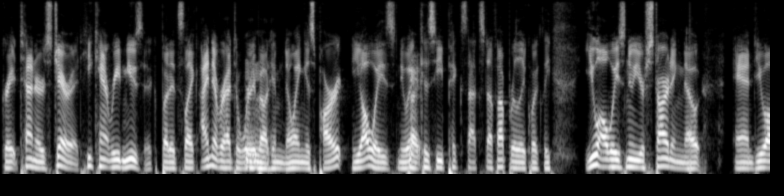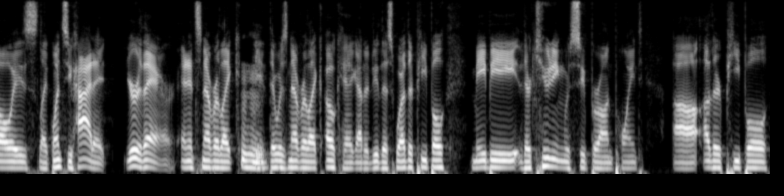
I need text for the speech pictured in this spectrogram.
great tenors. Jared he can't read music but it's like i never had to worry about him knowing his part. He always knew it Right. because he picks that stuff up really quickly. You always knew your starting note and you always like once you had it you're there. And it's never like it- there was never like okay i got to do this. Whether people maybe their tuning was super on point. Uh, other people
